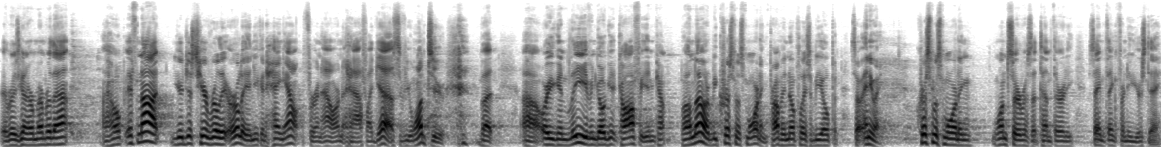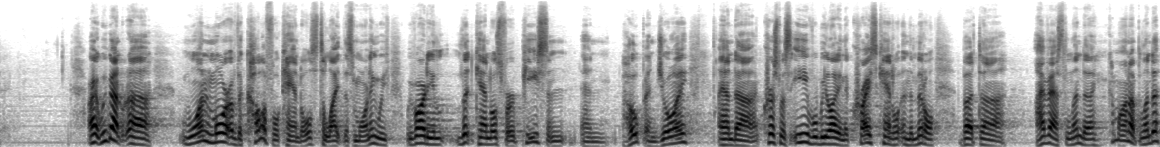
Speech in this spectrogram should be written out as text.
Everybody's going to remember that? I hope. If not, you're just here really early and you can hang out for an hour and a half, I guess, if you want to. But, uh, or you can leave and go get coffee and come. Well, no, it'll be Christmas morning. Probably no place to be open. So anyway, Christmas morning, one service at 10:30. Same thing for New Year's Day. All right, we've got uh, one more of the colorful candles to light this morning. We've, we've already lit candles for peace and, and hope and joy. And uh, Christmas Eve, we'll be lighting the Christ candle in the middle. But uh, I've asked Linda, come on up, Linda.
